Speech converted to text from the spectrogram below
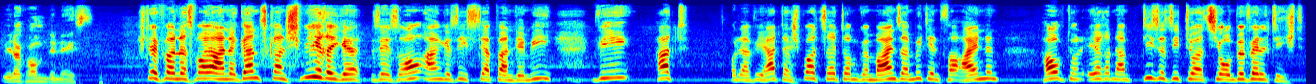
wieder kommen demnächst. Stefan, das war ja eine ganz, ganz schwierige Saison angesichts der Pandemie. Wie hat oder wie hat das Sportzentrum gemeinsam mit den Vereinen Haupt- und Ehrenamt diese Situation bewältigt?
